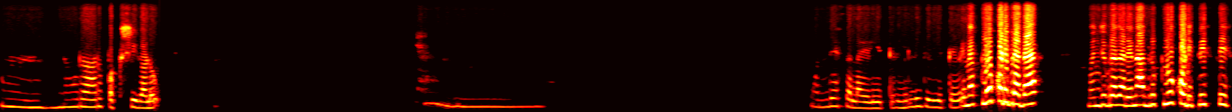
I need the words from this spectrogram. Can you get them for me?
ಹ್ಮ್, ನೂರಾರು ಪಕ್ಷಿಗಳು. ಒಂದೇ ಸಲ ಇಳಿಯುತ್ತೇವೆ ಎಲ್ಲಿಗೆ ಇಳಿಯುತ್ತೇವೆ ಏನೋ ಕ್ಲೂ ಕೊಡಿ ಬ್ರದರ್ ಮಂಜು ಬ್ರದರ್ ಏನಾದ್ರೂ ಕ್ಲೂ ಕೊಡಿ ಪ್ಲೀಸ್ ಪ್ಲೀಸ್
